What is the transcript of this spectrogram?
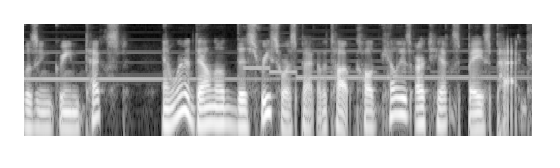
was in green text. And we're going to download this resource pack at the top called Kelly's RTX Base Pack.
